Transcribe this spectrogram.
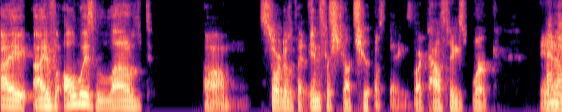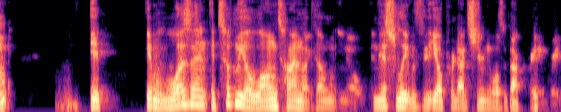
I I've always loved um, sort of the infrastructure of things, like how things work, and uh-huh. it it wasn't. It took me a long time. Like I, you know, initially with video production, it was about creating great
